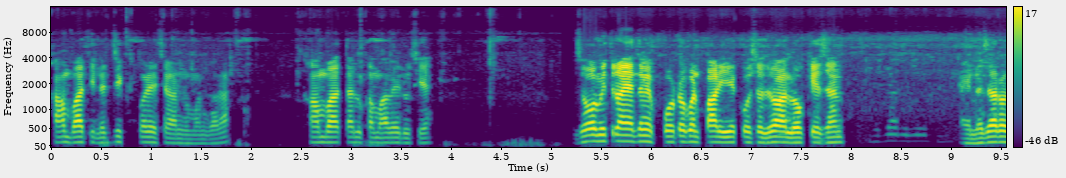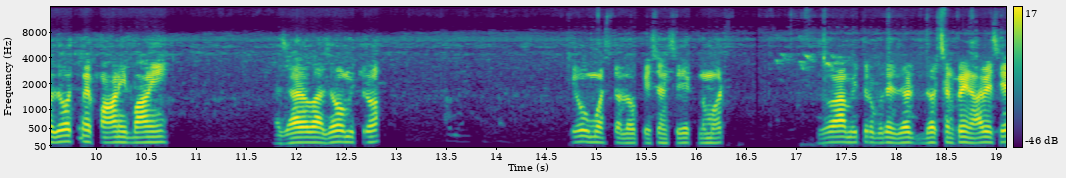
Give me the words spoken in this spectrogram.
ખાંભાથી નજીક પડે છે હનુમાન ગાળા. ખાંભા તાલુકામાં આવેલું છે. જો મિત્રો અહીંયા તમે ફોટો પણ પાડી શકો છો. જો આ લોકેશન અહીં નજારો જો તમે પાણી બાણી નજારો જો મિત્રો. કેવું મસ્ત લોકેશન છે એક નંબર. જો આ મિત્રો બધા દર- દર્શન કરીને આવે છે.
